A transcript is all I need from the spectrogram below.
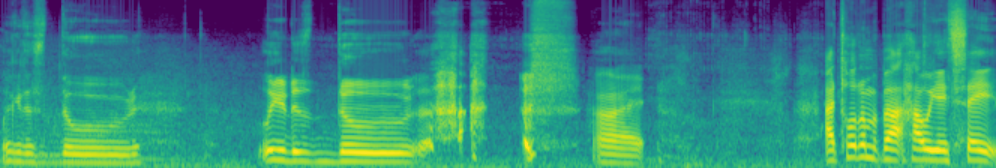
Look at this dude. Look at this dude. Alright. I told him about how we say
